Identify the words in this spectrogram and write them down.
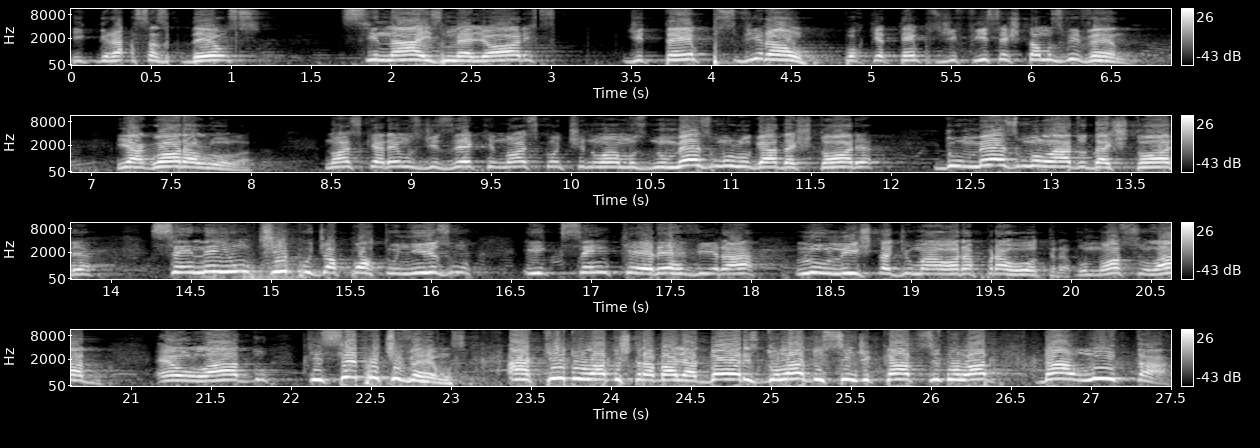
e graças a Deus, sinais melhores de tempos virão, porque tempos difíceis estamos vivendo. E agora, Lula, nós queremos dizer que nós continuamos no mesmo lugar da história, do mesmo lado da história, sem nenhum tipo de oportunismo e sem querer virar lulista de uma hora para outra. O nosso lado é o lado que sempre tivemos. Aqui do lado dos trabalhadores, do lado dos sindicatos e do lado da luta.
